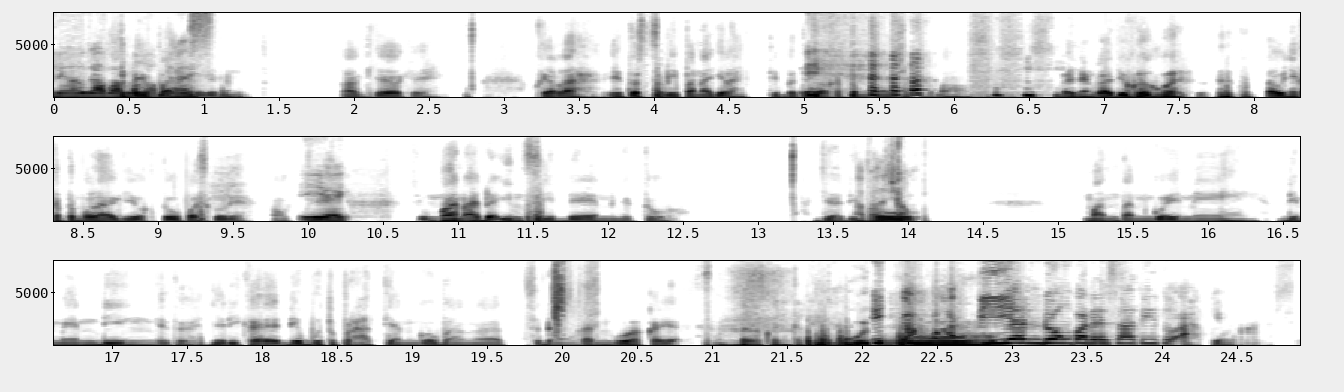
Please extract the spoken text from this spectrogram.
Nah, nggak apa-apa apa-apa. selipan. Oke oke. Oke lah, itu selipan aja lah. Tiba-tiba ketemu si Kemal. Banyak nggak juga gue. Taunya ketemu lagi waktu pas kuliah. Oke. iya Cuman ada insiden gitu. Jadi Apa tuh, Cong? mantan gue ini demanding gitu. Jadi kayak dia butuh perhatian gue banget. Sedangkan gue kayak dengernya. Ih, butuh. perhatian dong pada saat itu. Ah, gimana sih?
